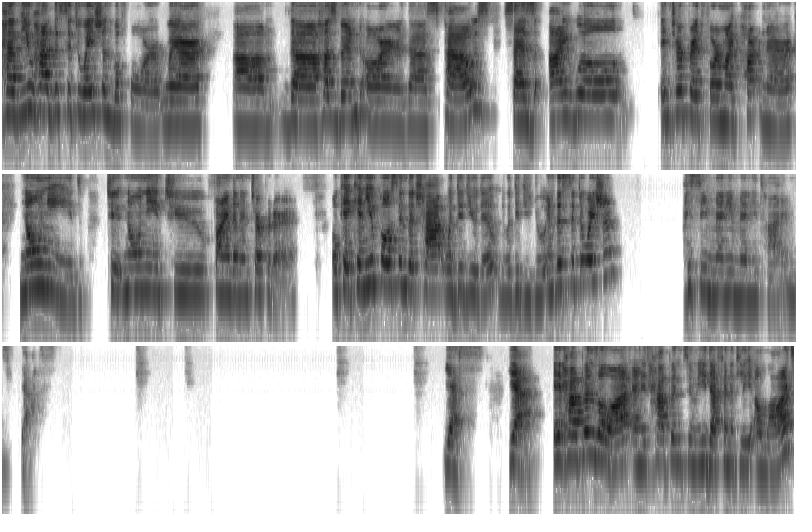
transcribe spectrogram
have you had the situation before where um, the husband or the spouse says, I will interpret for my partner, no need to no need to find an interpreter. Okay, can you post in the chat what did you do? What did you do in this situation? I see many, many times. Yes. Yes. Yeah, it happens a lot and it happened to me definitely a lot.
